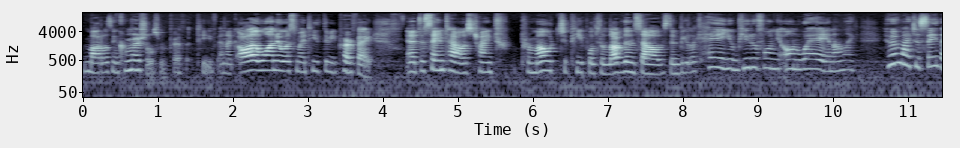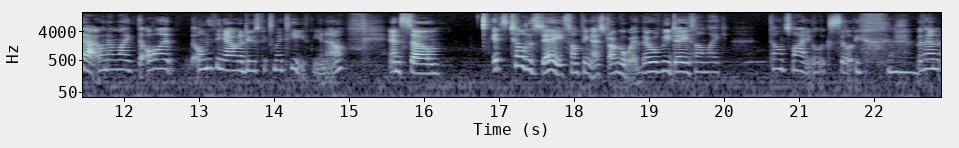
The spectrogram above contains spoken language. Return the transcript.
models in commercials with perfect teeth, and like all I wanted was my teeth to be perfect. And at the same time, I was trying to promote to people to love themselves and be like, "Hey, you're beautiful in your own way," and I'm like, who am I to say that when I'm like the only the only thing I want to do is fix my teeth, you know? And so it's till this day something I struggle with. There will be days I'm like, don't smile, you look silly. Mm. but then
